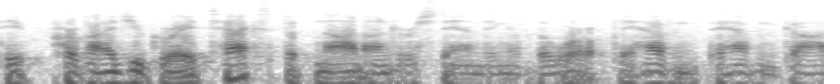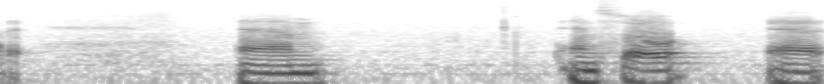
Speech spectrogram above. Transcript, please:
they provide you great text, but not understanding of the world. They haven't, they haven't got it. Um, and so uh,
